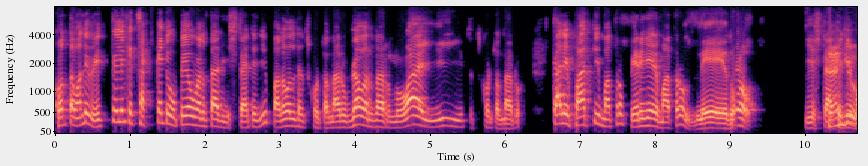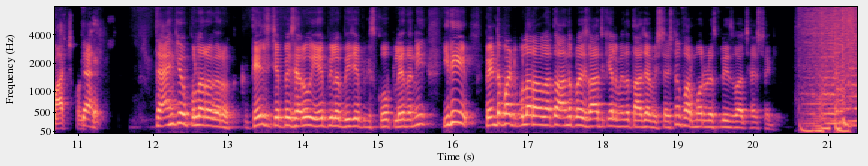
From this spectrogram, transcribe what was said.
కొంతమంది వ్యక్తులకి చక్కటి ఉపయోగపడుతుంది ఈ స్ట్రాటజీ. పదవులు తెచ్చుకుంటున్నారు గవర్నర్లు ఈ తెచ్చుకుంటున్నారు. కానీ పార్టీ మాత్రం పెరిగేది మాత్రం లేదు. ఈ స్ట్రాటజీ. మార్చుకుంటే. థ్యాంక్ యూ పుల్లారావు గారు. తేల్చి చెప్పేశారు ఏపీలో బీజేపీకి స్కోప్ లేదని. ఇది పెంటపాటి పుల్లారావు గారితో ఆంధ్రప్రదేశ్ రాజకీయాల మీద తాజా విశ్లేషణ. For more please watch hashtag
